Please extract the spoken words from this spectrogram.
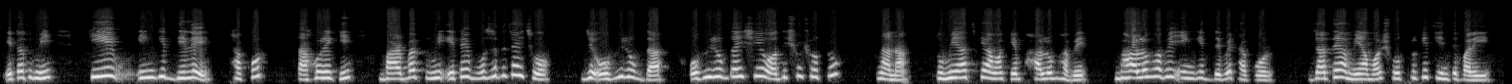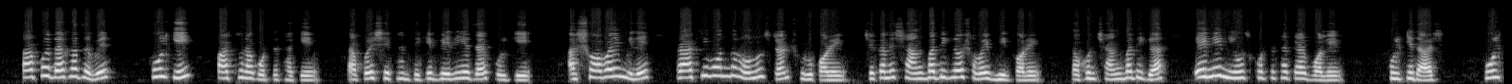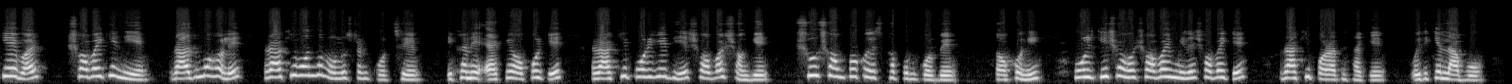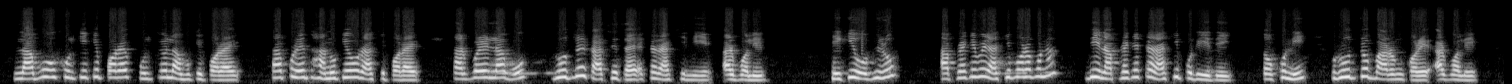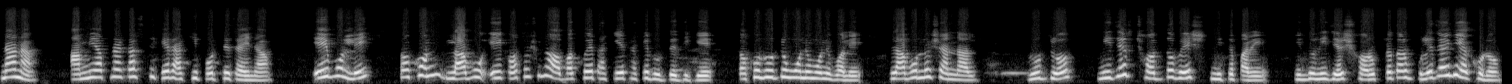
এটা তুমি কি ইঙ্গিত দিলে, ঠাকুর? তাহলে কি বারবার তুমি এটাই বোঝাতে চাইছো যে অভিরূপদা অভিরূপদাই সেই অদৃশ্য শত্রু? না না, তুমি আজকে আমাকে ভালোভাবে ভালোভাবে ইঙ্গিত দেবে, ঠাকুর। যাতে আমি আমার শত্রুকে চিনতে পারি। তারপর দেখা যাবে ফুলকি প্রার্থনা করতে থাকে। তারপরে সেখান থেকে বেরিয়ে যায় ফুলকি। আর সবাই মিলে রাখি বন্ধন অনুষ্ঠান শুরু করে। সেখানে সাংবাদিকরাও সবাই ভিড় করে। তখন সাংবাদিকরা এ নিয়ে নিউজ করতে থাকে আর বলে, ফুলকি দাস, ফুলকি এবার সবাইকে নিয়ে রাজমহলে রাখি বন্ধন অনুষ্ঠান করছে। এখানে একে অপরকে রাখি পরিয়ে দিয়ে সবার সঙ্গে সুসম্পর্ক স্থাপন করবে। তখনই ফুলকি সহ সবাই মিলে সবাইকে রাখি পড়াতে থাকে। ওইদিকে লাবু লাবু ও ফুলকিকে পড়ায় ফুলকিও লাবুকে পড়ায় তারপরে ধানুকেও রাখি পরায়। তারপরে লাবু রুদ্রের কাছে যায় একটা রাখি নিয়ে আর বলে, এ কি অভিরূপ? আপনাকে আমি রাখি পরাবো না? দিন আপনাকে একটা রাখি পরিয়ে দেই। তখনই রুদ্র বারণ করে আর বলে, না না, আমি আপনার কাছ থেকে রাখি পরতে চাই না। এই বললে তখন লাবু এই কথা শুনে অবাক হয়ে তাকিয়ে থাকে রুদ্রের দিকে। তখন রুদ্র মনে মনে বলে, লাবণ্য সান্যাল, রুদ্র নিজের ছদ্মবেশ নিতে পারে, কিন্তু নিজের স্বরূপটা তার ভুলে যায়নি এখনও।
